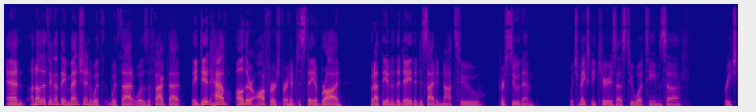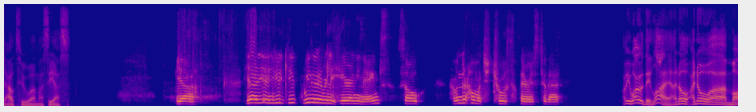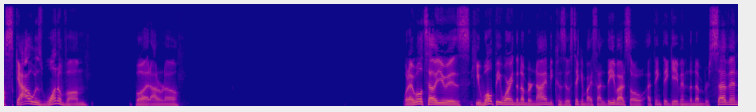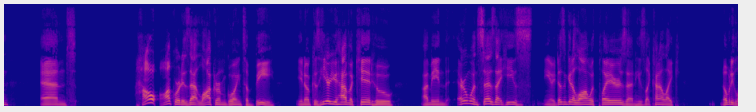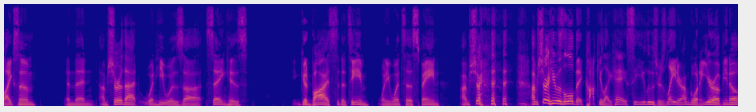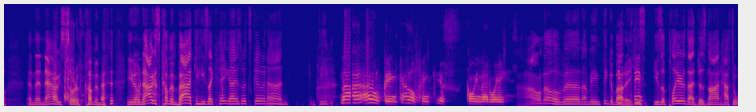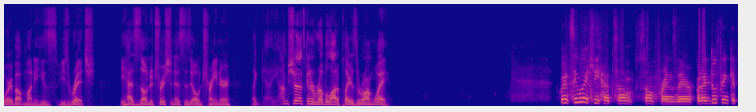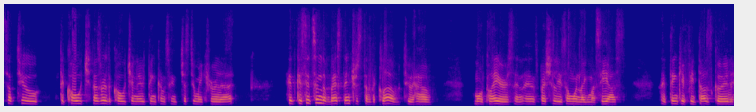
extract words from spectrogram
And another thing that they mentioned with, with that was the fact that they did have other offers for him to stay abroad, but at the end of the day, they decided not to pursue them, which makes me curious as to what teams uh, reached out to uh, Macias. yeah, yeah, yeah. You, you, we didn't really hear any names, so I wonder how much truth there is to that. I mean, why would they lie? I know, I know, uh, Moscow was one of them, but I don't know. What I will tell you is he won't be wearing the number nine because it was taken by Zaldivar. So I think they gave him the number seven. And how awkward is that locker room going to be? You know, because here you have a kid who, I mean, everyone says that he's, you know, he doesn't get along with players and he's like kind of like nobody likes him. And then I'm sure that when he was uh, saying his goodbyes to the team when he went to Spain. I'm sure I'm sure he was a little bit cocky like, "Hey, see you losers later. I'm going to Europe, you know." And then now he's sort of coming back, you know, now he's coming back and he's like, "Hey guys, what's going on?" You... No, I don't think I don't think it's going that way. I don't know, man. I mean, think about it. He's he's a player that does not have to worry about money. He's he's rich. He has his own nutritionist, his own trainer. Like I'm sure that's going to rub a lot of players the wrong way. Well, it seemed like he had some some friends there, but I do think it's up to the coach. That's where the coach and everything comes in, just to make sure that because it, it's in the best interest of the club to have more players, and, and especially someone like Macias. I think if he does good,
